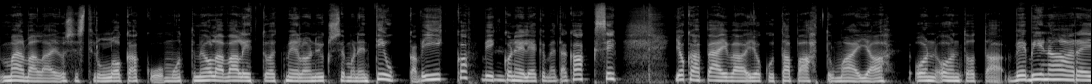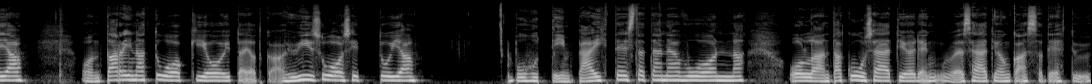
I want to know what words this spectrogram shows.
maailmanlaajuisesti lokakuu, mutta me ollaan valittu, että meillä on yksi semmoinen tiukka viikko, viikko 42. Mm. Joka päivä on joku tapahtuma ja on, on tota webinaareja, on tarinatuokioita, jotka on hyvin suosittuja – Puhuttiin päihteistä tänä vuonna. Ollaan takuusäätiöiden säätiön kanssa tehty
